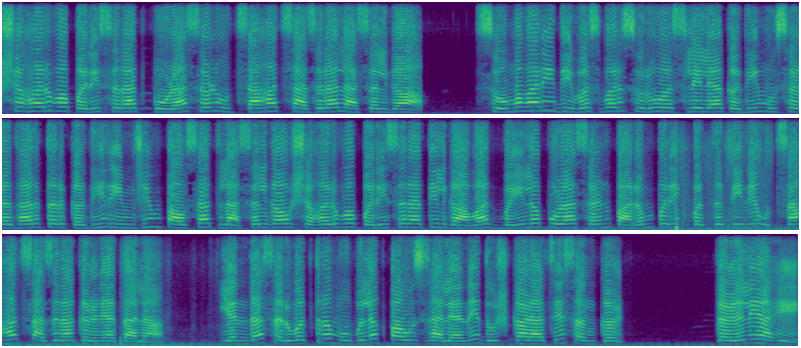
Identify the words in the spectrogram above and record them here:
शहर व परिसरात पोळा सण उत्साहात साजरा लासलगाव. सोमवारी दिवसभर सुरू असलेल्या कधी मुसळधार तर कधी रिमझिम पावसात लासलगाव शहर व परिसरातील गावात बैलपोळा सण पारंपरिक पद्धतीने उत्साहात साजरा करण्यात आला. यंदा सर्वत्र मुबलक पाऊस झाल्याने दुष्काळाचे संकट टळले आहे.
